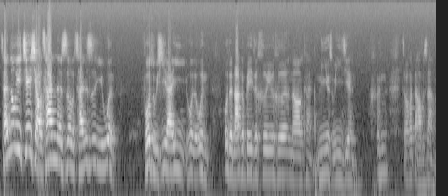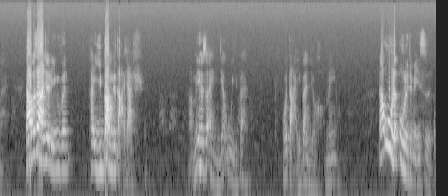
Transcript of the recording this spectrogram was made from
禅宗一接小餐的时候，禅师一问佛祖西来意，或者问或者拿个杯子喝一喝，然后看你有什么意见，糟糕答不上来，答不上来就零分，他一棒就打下去。没有说哎，你这样悟一半，我打一半就好，没有。那悟了悟了就没事了，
